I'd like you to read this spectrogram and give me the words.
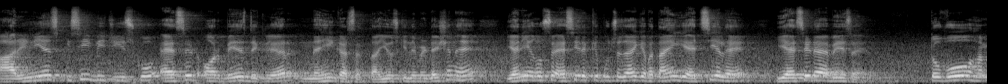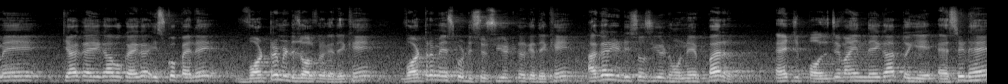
आर्नियस किसी भी चीज़ को एसिड और बेस डिक्लेयर नहीं कर सकता। ये उसकी लिमिटेशन है। यानी अगर उससे ऐसी रख के पूछा जाए कि बताएँ, ये एच है, ये एसिड है बेस है तो वो हमें क्या कहेगा? वो कहेगा, इसको पहले वाटर में डिज़ोल्व करके देखें वाटर में इसको डिसोसिएट करके देखें। अगर ये डिसोसिएट होने पर एच पॉजिटिव आइन देगा तो ये एसिड है।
